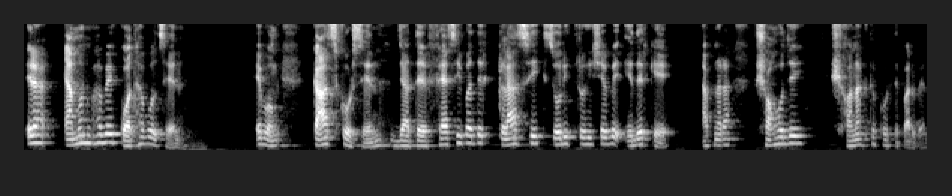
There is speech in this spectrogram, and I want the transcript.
এরা এমনভাবে কথা বলছেন এবং কাজ করছেন যাতে ফ্যাসিবাদের ক্লাসিক চরিত্র হিসেবে এদেরকে আপনারা সহজেই শনাক্ত করতে পারবেন।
